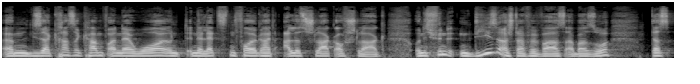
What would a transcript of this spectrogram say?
ähm, dieser krasse Kampf an der Wall und in der letzten Folge halt alles Schlag auf Schlag. Und ich finde, in dieser Staffel war es aber so, dass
